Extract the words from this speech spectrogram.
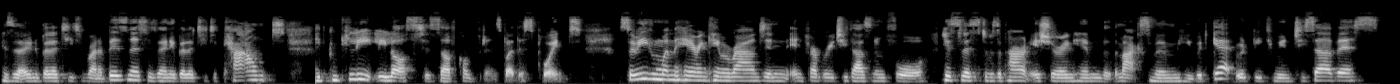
his own ability to run a business, his own ability to count. He'd completely lost his self confidence by this point. So even when the hearing came around in, in February 2004, his solicitor was apparently assuring him that the maximum he would get would be community service.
